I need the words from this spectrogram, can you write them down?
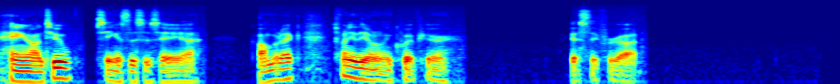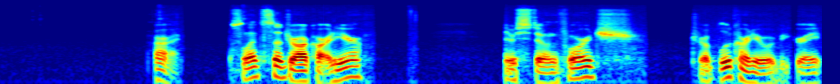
hanging on to seeing as this is a uh, combo deck. It's funny they don't equip here. I guess they forgot. All right. So let's uh, draw a card here there's stoneforge draw a blue card here would be great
